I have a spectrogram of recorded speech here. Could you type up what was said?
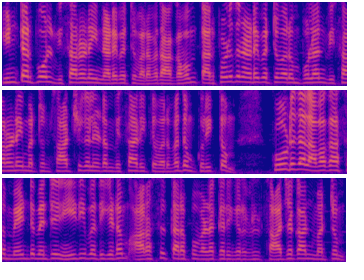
இன்டர்போல் விசாரணை நடைபெற்று வருவதாகவும் தற்பொழுது நடைபெற்று வரும் புலன் விசாரணை மற்றும் சாட்சிகளிடம் விசாரித்து வருவதும் குறித்தும் கூடுதல் அவகாசம் வேண்டுமென்று நீதிபதியிடம் அரசு தரப்பு வழக்கறிஞர்கள் ஷாஜகான் மற்றும்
